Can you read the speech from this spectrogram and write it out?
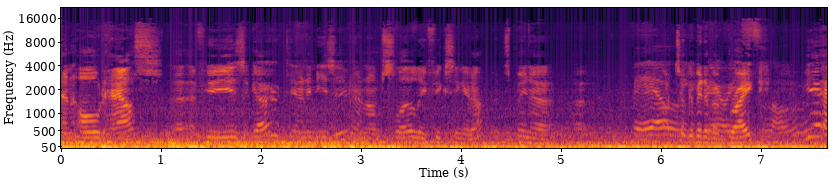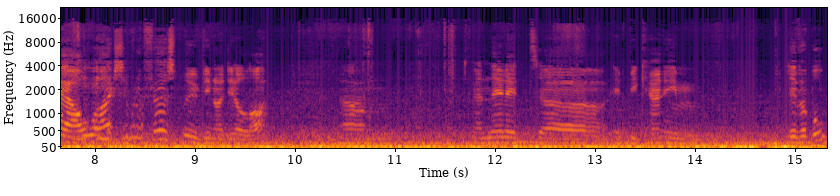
an old house uh, a few years ago down in Izu, and I'm slowly fixing it up. It's been a, a very, I took a bit of a break. Slow. Yeah, well, actually, when I first moved in, I did a lot, um, and then it uh, it became livable.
